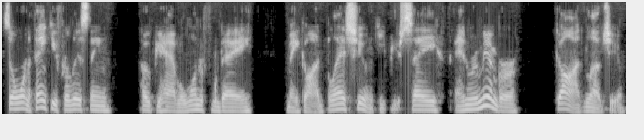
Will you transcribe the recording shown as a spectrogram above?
So I want to thank you for listening. Hope you have a wonderful day. May God bless you and keep you safe. And remember, God loves you.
